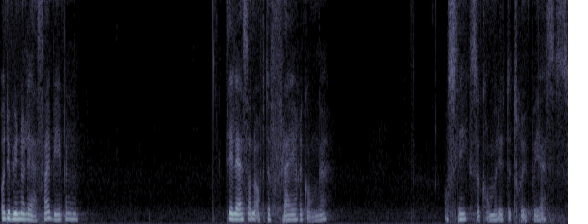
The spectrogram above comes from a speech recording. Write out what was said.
Og de begynner å lese i Bibelen. De leser den opptil flere ganger. Og slik så kommer de til å tro på Jesus.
